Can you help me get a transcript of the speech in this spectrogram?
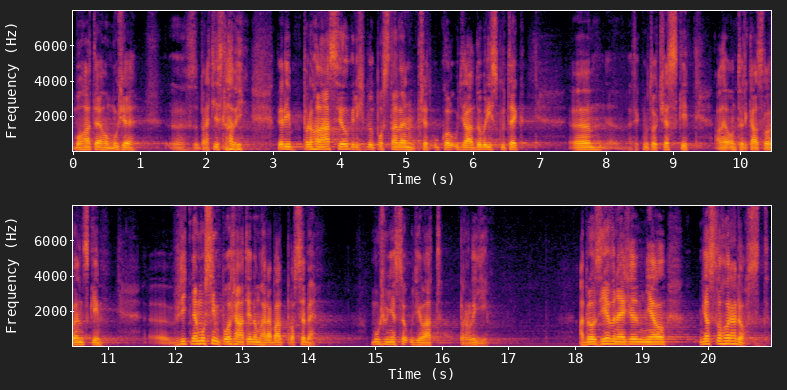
bohatého muže eh, z Bratislavy, který prohlásil, když byl postaven před úkol udělat dobrý skutek, řeknu to česky, ale on to říkal slovensky, vždyť nemusím pořád jenom hrabat pro sebe. Můžu něco udělat pro lidi. A bylo zjevné, že měl, měl z toho radost.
